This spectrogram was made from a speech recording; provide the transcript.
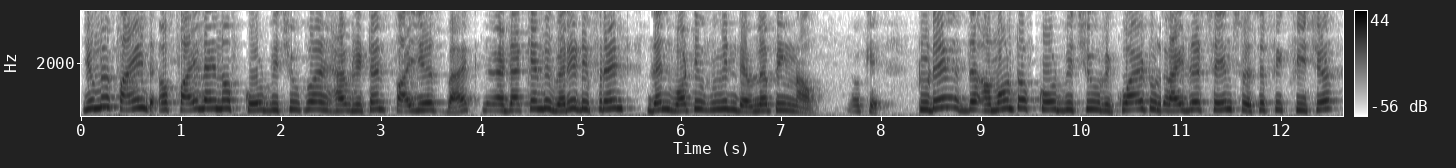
You may find a five line of code which you have written five years back that can be very different than what you've been developing now. Okay today the amount of code which you require to write that same specific feature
